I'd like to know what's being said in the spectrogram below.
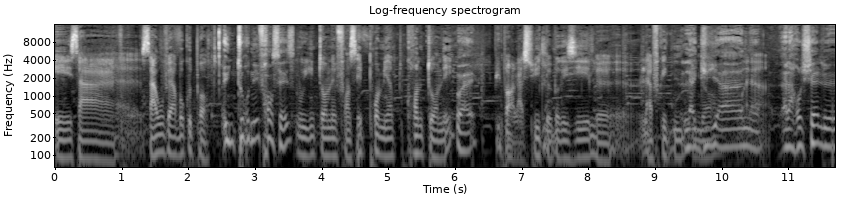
Et ça, ça a ouvert beaucoup de portes. Une tournée française? Oui, une tournée française, première grande tournée. Ouais. Puis par la suite, le Brésil, euh, l'Afrique du La Nord, Guyane, voilà. à La Rochelle, Ouais.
